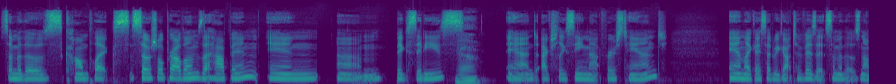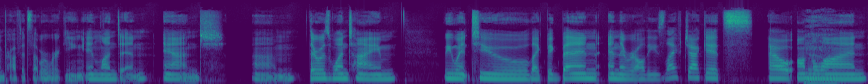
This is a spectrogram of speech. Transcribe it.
some of those complex social problems that happen in um, big cities, Yeah. and actually seeing that firsthand. And like I said, we got to visit some of those nonprofits that were working in London. And um, there was one time we went to like Big Ben, and there were all these life jackets out on the lawn,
